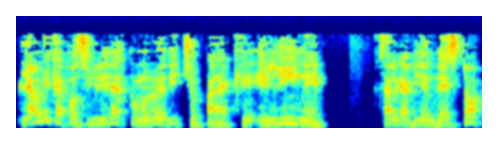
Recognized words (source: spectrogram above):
la única posibilidad, como lo he dicho, para que el INE salga bien de esto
